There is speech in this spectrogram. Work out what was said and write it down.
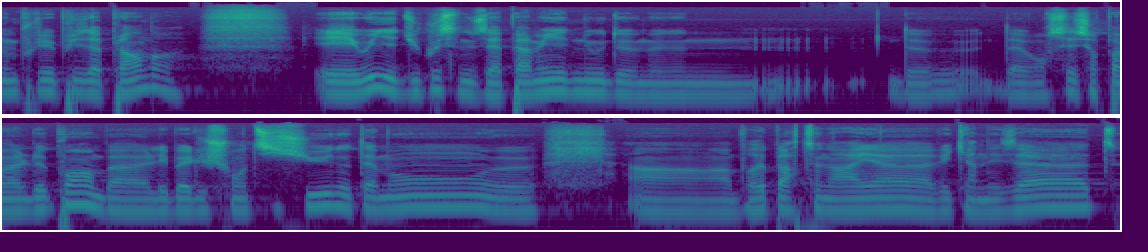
non plus les plus à plaindre. Et oui, et du coup, ça nous a permis, nous, de, d'avancer sur pas mal de points. Bah, les baluchons en tissu, notamment, un, vrai partenariat avec un ESAT.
